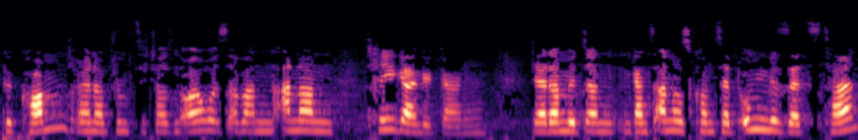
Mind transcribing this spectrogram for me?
gekommen, 350.000 Euro, ist aber an einen anderen Träger gegangen, der damit dann ein ganz anderes Konzept umgesetzt hat.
